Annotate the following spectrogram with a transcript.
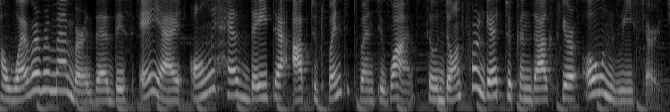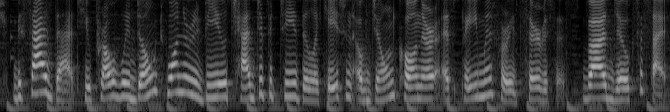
However, remember that this AI only has data up to 2021, so don't forget to conduct your own research. Besides that, you probably don't want to reveal ChatGPT the location of John Connor as payment for its services. But jokes aside,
